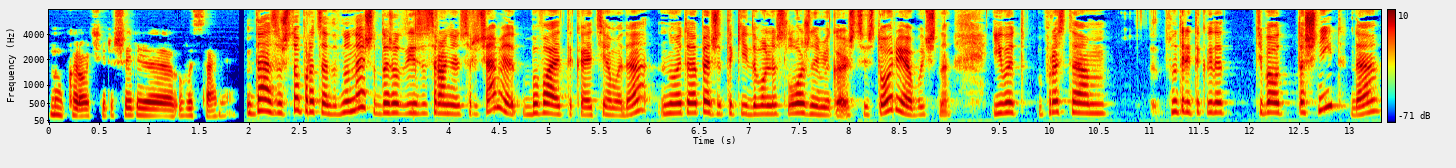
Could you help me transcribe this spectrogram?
ну, короче, решили вы сами. Да, за сто процентов. Ну, знаешь, даже если сравнивать с врачами, бывает такая тема, да, но это, опять же, такие довольно сложные, мне кажется, истории обычно. И вот просто, смотри, ты когда тебя вот тошнит, да,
